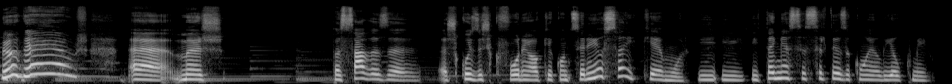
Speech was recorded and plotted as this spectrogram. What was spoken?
meu Deus! Uh, mas passadas a, as coisas que forem ou que acontecerem, eu sei que é amor e, e, e tenho essa certeza com ele e ele comigo.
